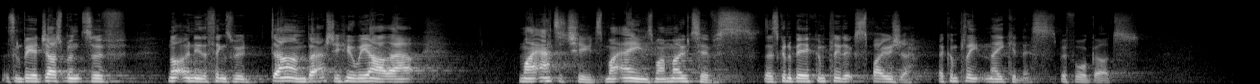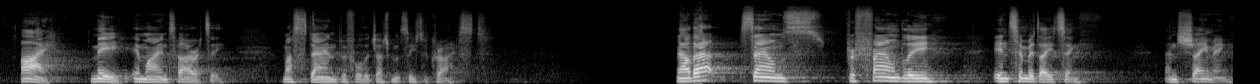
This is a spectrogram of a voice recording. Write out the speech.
There's going to be a judgment of not only the things we've done, but actually who we are, that my attitudes, my aims, my motives. There's going to be a complete exposure, a complete nakedness before God. I, me, in my entirety, must stand before the judgment seat of Christ. Now, that sounds profoundly intimidating and shaming.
